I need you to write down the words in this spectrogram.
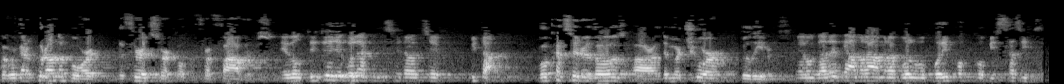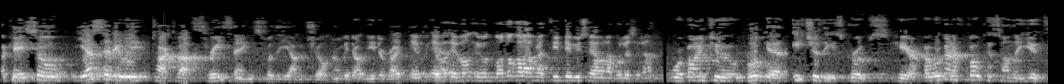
But we're going to put on the board the third circle for fathers. এবং তৃতীয় যে গোলাকৃতি সেটা হচ্ছে পিতা We'll consider those are the mature believers. Okay, so yesterday we talked about three things for the young children. We don't need to write them again. We're going to look at each of these groups here, but we're going to focus on the youth.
